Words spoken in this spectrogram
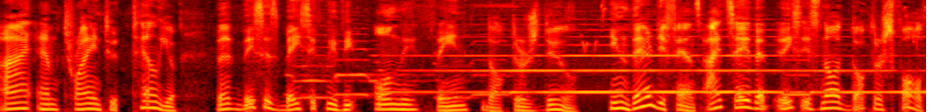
I am trying to tell you that this is basically the only thing doctors do. In their defense, I'd say that this is not doctors' fault.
